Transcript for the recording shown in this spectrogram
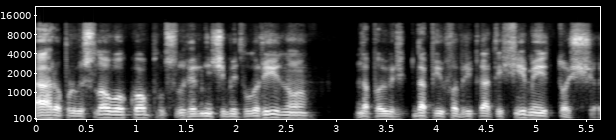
агропромислового комплексу, гірничо-металургійного, напівфабрикати хімії тощо.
